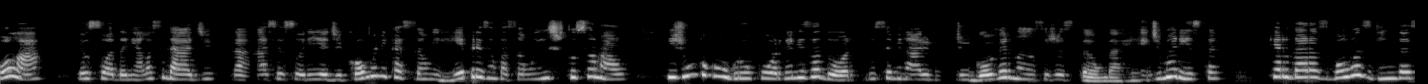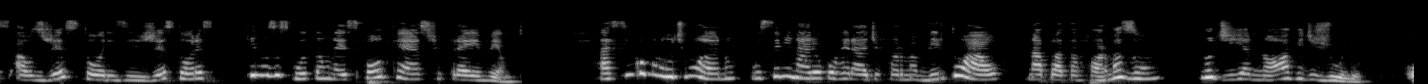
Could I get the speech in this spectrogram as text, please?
Olá, eu sou a Daniela Cidade, da Assessoria de Comunicação e Representação Institucional, e junto com o grupo organizador do Seminário de Governança e Gestão da Rede Marista, quero dar as boas-vindas aos gestores e gestoras que nos escutam nesse podcast pré-evento. Assim como no último ano, o seminário ocorrerá de forma virtual na plataforma Zoom no dia 9 de julho.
